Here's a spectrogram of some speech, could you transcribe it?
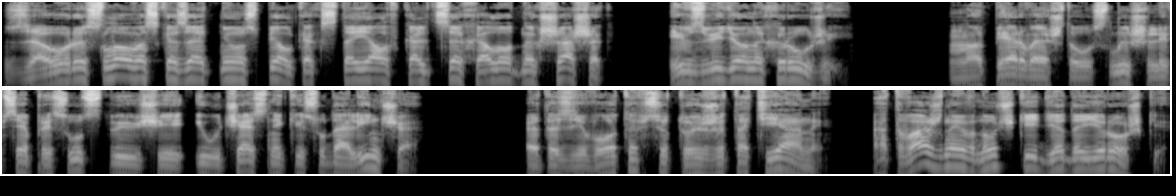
Заур и слова сказать не успел, как стоял в кольце холодных шашек и взведенных ружей. Но первое, что услышали все присутствующие и участники суда Линча, это зевота все той же Татьяны, отважной внучки деда Ерошки.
